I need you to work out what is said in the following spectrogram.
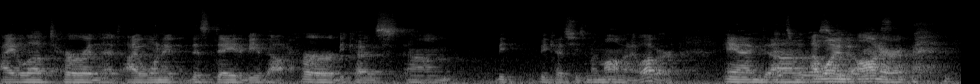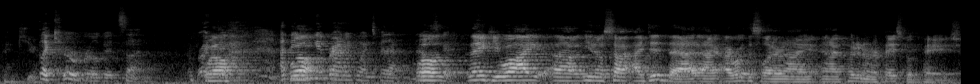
I loved her and that I wanted this day to be about her because um, be, because she's my mom and I love her. And um, I wanted to honor. thank you. Like you're a real good son. Right Well, there. I think well- you get brownie points for that. That Well, thank you. Well, I, uh, you know, so I did that, and I, I wrote this letter, and I and I put it on her Facebook page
